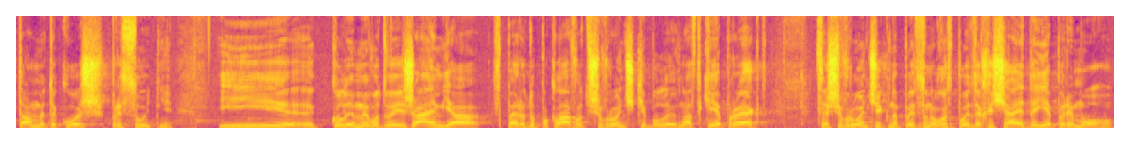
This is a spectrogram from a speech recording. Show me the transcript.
Там ми також присутні. І е, коли ми от виїжджаємо, я спереду поклав, от шеврончики були. У нас такий є проект. Це шеврончик, написано Господь захищає, дає перемогу.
